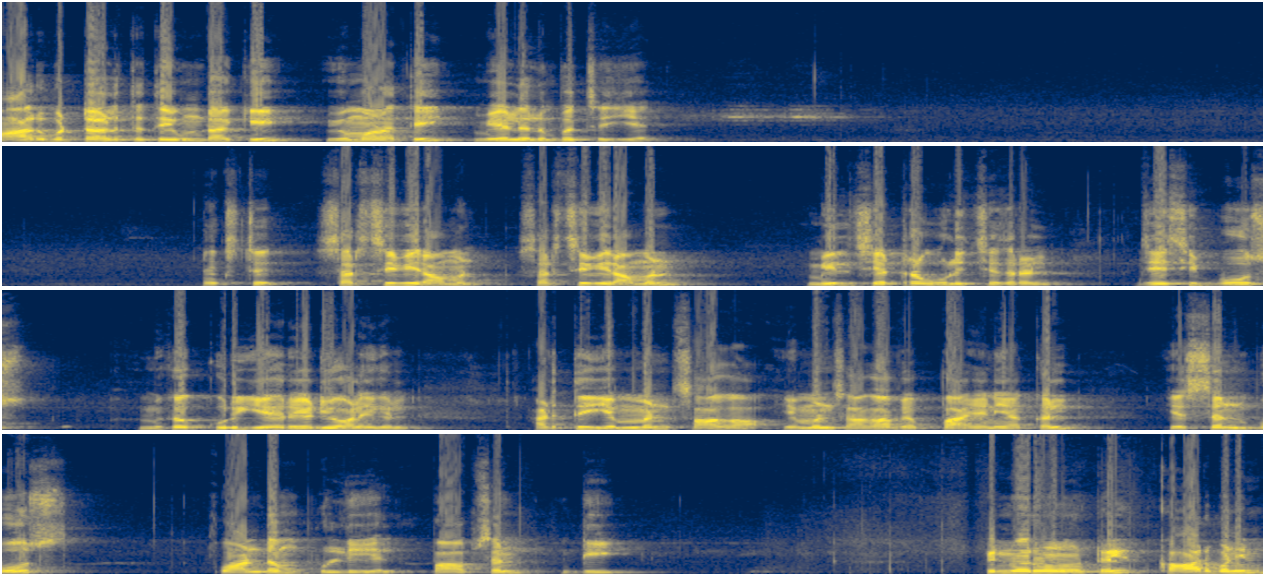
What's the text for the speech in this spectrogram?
மாறுபட்ட அழுத்தத்தை உண்டாக்கி விமானத்தை மேலெழும்பச் செய்ய. Next Sir C V Raman. Sir C V Raman மீள்ச்சியற்ற ஒளிச்சிதறல். J C Bose. மிக குறுகிய ரேடியோ அலைகள். அடுத்து எம்என் சாகா. எம்என் சாகா வெப்ப அயனியாக்கல். எஸ்என் போஸ். குவாண்டம் புள்ளியியல். இப்போ ஆப்ஷன் டி. பின்வருவற்றில் கார்பனின்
